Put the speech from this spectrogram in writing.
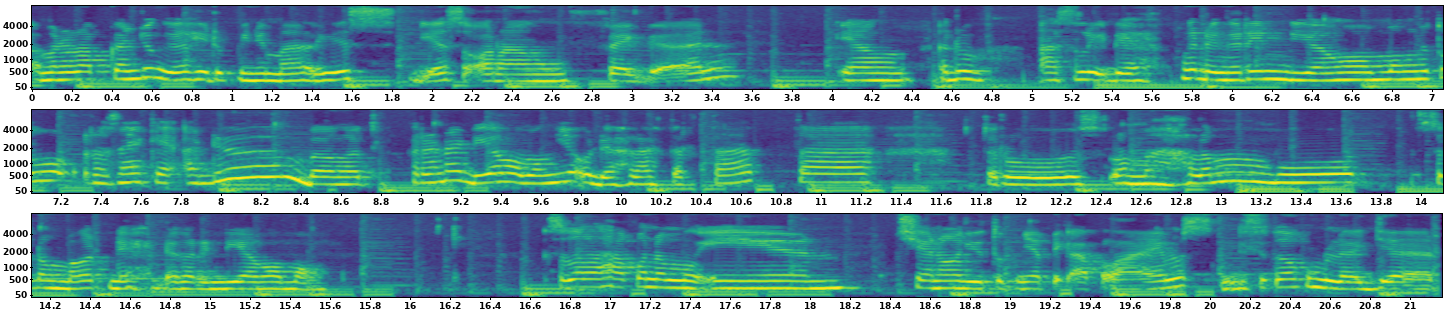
menerapkan juga hidup minimalis. Dia seorang vegan yang aduh asli deh. Ngedengerin dia ngomong itu rasanya kayak adem banget. Karena dia ngomongnya udahlah tertata terus lemah lembut. Seneng banget deh dengerin dia ngomong. Setelah aku nemuin channel YouTube-nya Pick Up Limes di situ aku belajar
